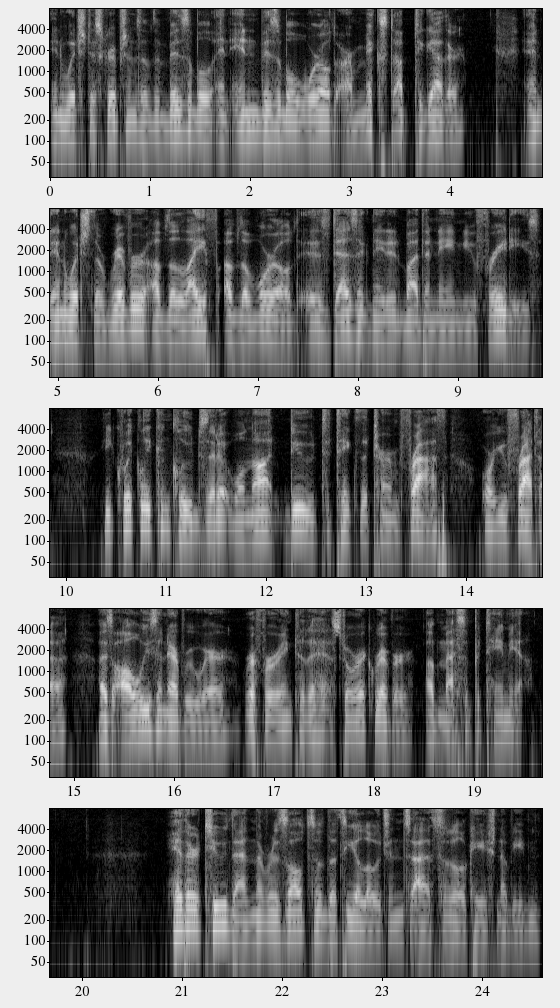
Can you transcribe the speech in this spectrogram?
in which descriptions of the visible and invisible world are mixed up together, and in which the river of the life of the world is designated by the name Euphrates, he quickly concludes that it will not do to take the term Frath or Euphrata as always and everywhere referring to the historic river of Mesopotamia. Hitherto, then, the results of the theologians as to the location of Eden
